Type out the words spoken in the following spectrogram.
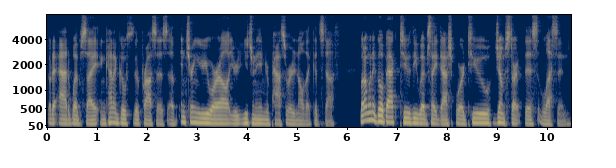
go to add website, and kind of go through the process of entering your URL, your username, your password, and all that good stuff. But I'm going to go back to the website dashboard to jumpstart this lesson.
